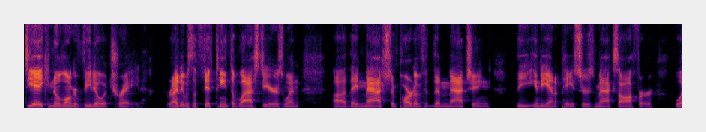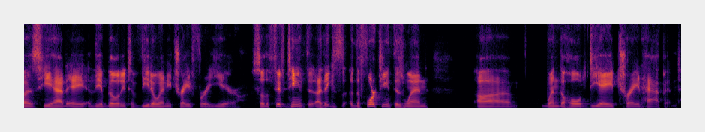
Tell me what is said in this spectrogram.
DA can no longer veto a trade, right? It was the fifteenth of last year is when uh, they matched, and part of the matching the Indiana Pacers max offer was he had a the ability to veto any trade for a year. So the 15th, I think it's the 14th is when uh when the whole DA trade happened,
